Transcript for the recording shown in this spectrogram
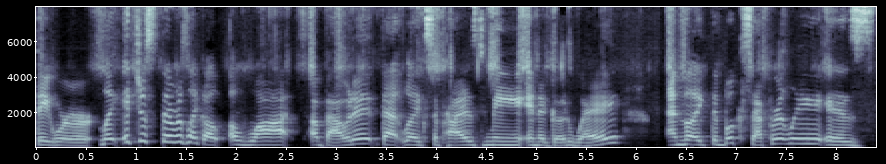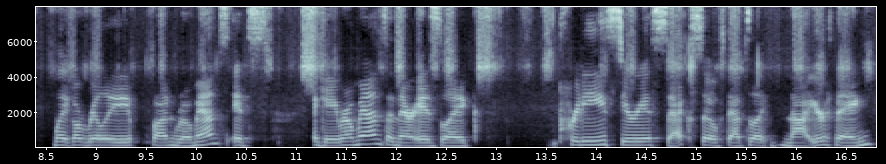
they were like it just there was like a, a lot about it that like surprised me in a good way. And like the book separately is like a really fun romance. It's a gay romance and there is like pretty serious sex. So if that's like not your thing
